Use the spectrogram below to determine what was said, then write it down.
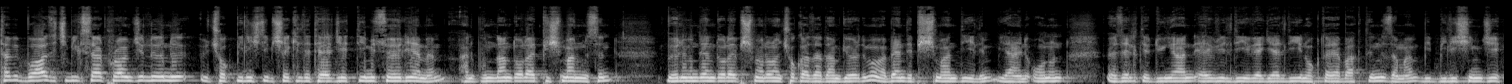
tabii Boğaziçi bilgisayar programcılığını çok bilinçli bir şekilde tercih ettiğimi söyleyemem. Hani bundan dolayı pişman mısın? Bölümünden dolayı pişman olan çok az adam gördüm ama ben de pişman değilim. Yani onun özellikle dünyanın evrildiği ve geldiği noktaya baktığımız zaman bir bilişimci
